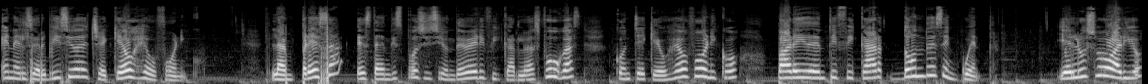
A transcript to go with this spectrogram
en el servicio de chequeo geofónico. La empresa está en disposición de verificar las fugas con chequeo geofónico para identificar dónde se encuentran y el usuario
